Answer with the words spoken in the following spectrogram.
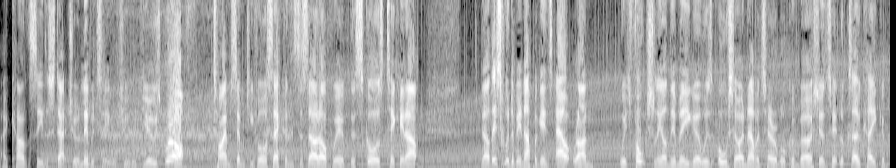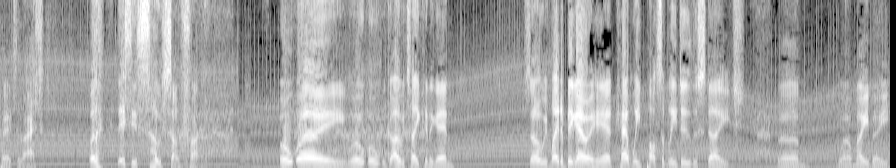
I can't see the Statue of Liberty, which you would use. We're off! Time 74 seconds to start off with. The score's ticking up. Now this would have been up against Outrun, which fortunately on the Amiga was also another terrible conversion, so it looks okay compared to that. But this is so, so funny. Oh, hey, oh, oh, we got overtaken again. So we've made a big error here. Can we possibly do the stage? Um, well, maybe.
